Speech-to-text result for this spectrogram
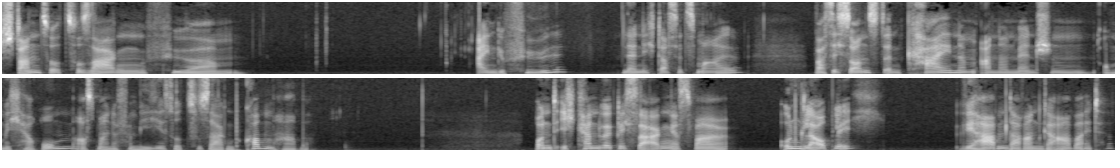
stand sozusagen für ein Gefühl, nenne ich das jetzt mal, was ich sonst in keinem anderen Menschen um mich herum aus meiner Familie sozusagen bekommen habe. Und ich kann wirklich sagen, es war unglaublich. Wir haben daran gearbeitet.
